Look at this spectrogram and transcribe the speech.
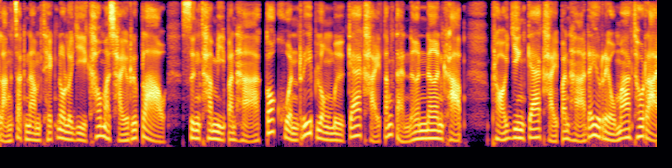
หลังจากนำเทคโนโลยีเข้ามาใช้หรือเปล่า ซึ่งถ้ามีปัญหาก็ควรรีบลงมือแก้ไขตั้งแต่เนิ่นๆครับ เพราะยิ่งแก้ไขปัญหาได้เร็วมากเท่าไหร่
